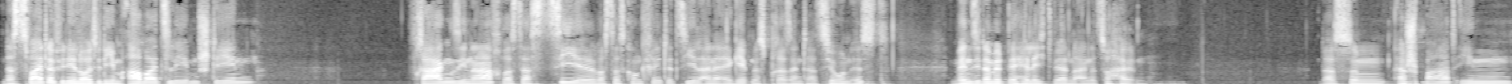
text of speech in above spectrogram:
Das Zweite für die Leute, die im Arbeitsleben stehen, fragen Sie nach, was das Ziel, was das konkrete Ziel einer Ergebnispräsentation ist, wenn Sie damit behelligt werden, eine zu halten. Das ähm, erspart Ihnen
